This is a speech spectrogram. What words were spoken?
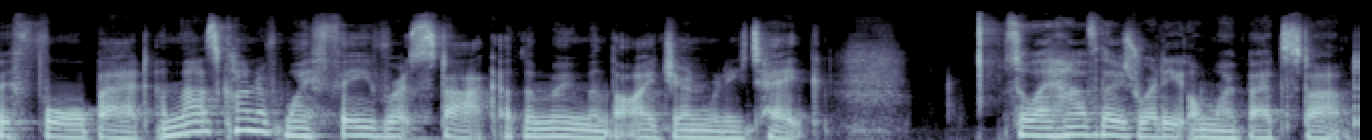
before bed. And that's kind of my favorite stack at the moment that I generally take. So I have those ready on my bedstand.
